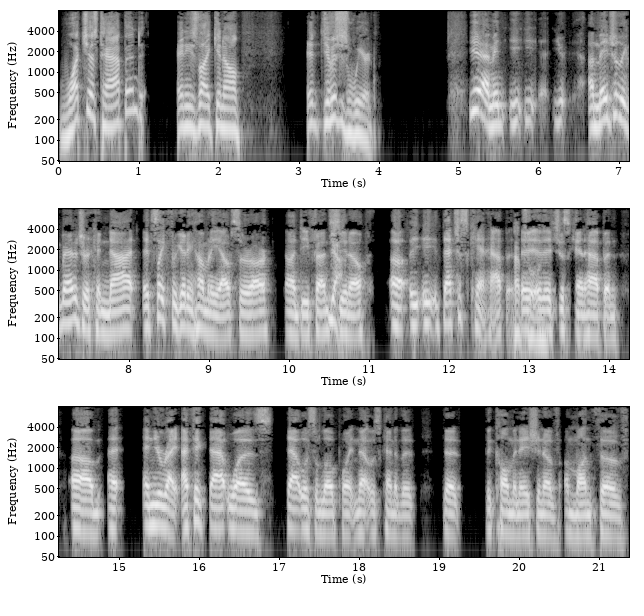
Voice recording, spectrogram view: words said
what just happened. And he's like, you know, it, it was just weird. Yeah, I mean, you, you, a major league manager cannot. It's like forgetting how many outs there are on defense. Yeah. You know, uh, it, that just can't happen. It, it, just can't happen. Um, and you're right. I think that was that was the low point, and that was kind of the the the culmination of a month of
